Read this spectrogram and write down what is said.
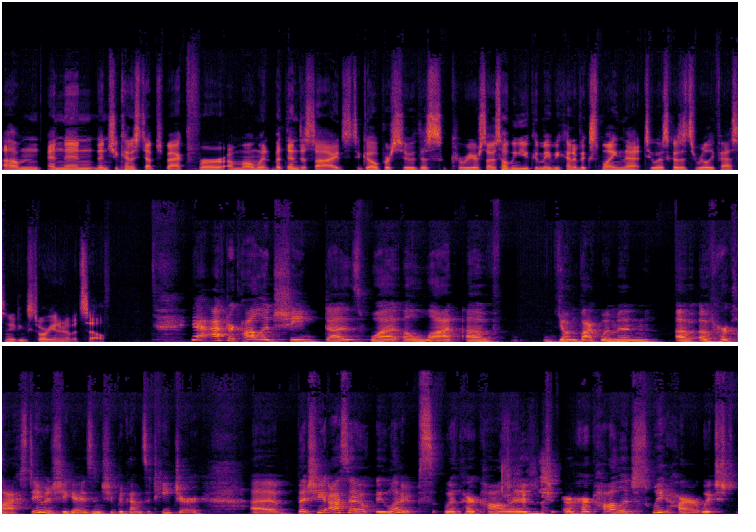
um, and then then she kind of steps back for a moment, but then decides to go pursue this career. So I was hoping you could maybe kind of explain that to us because it's a really fascinating story in and of itself. Yeah, after college, she does what a lot of young black women of, of her class do and she goes and she becomes a teacher uh, but she also elopes with her college or her college sweetheart which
